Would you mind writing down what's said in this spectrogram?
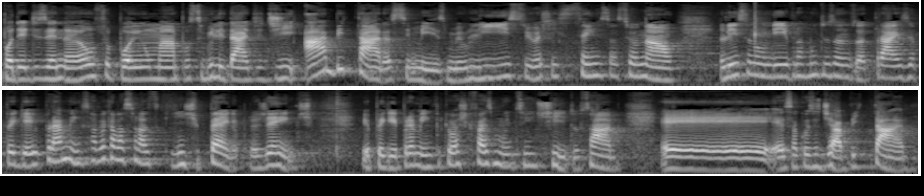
Poder dizer não supõe uma possibilidade de habitar a si mesmo. Eu li isso e eu achei sensacional. Eu li isso num livro há muitos anos atrás. Eu peguei para mim. Sabe aquelas frases que a gente pega pra gente? Eu peguei para mim porque eu acho que faz muito sentido, sabe? É, essa coisa de habitar,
